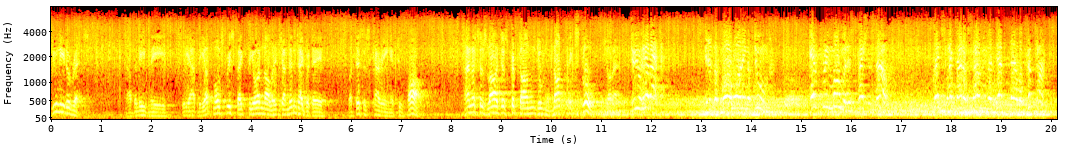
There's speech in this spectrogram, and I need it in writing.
You need a rest. Now, believe me, we have the utmost respect for your knowledge and integrity, but this is carrying it too far. Planets as large as Krypton do not explode, Jor-El. Do you hear that? It is the forewarning of doom. Every moment is precious now. Threats like that of sounding the death knell of Krypton.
